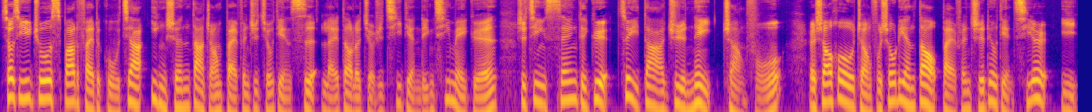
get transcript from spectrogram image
消息一出，Spotify 的股价应声大涨百分之九点四，来到了九十七点零七美元，是近三个月最大日内涨幅。而稍后涨幅收敛到百分之六点七二，以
